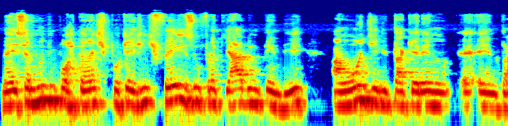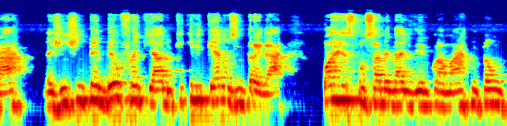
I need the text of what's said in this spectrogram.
Né? Isso é muito importante porque a gente fez o franqueado entender aonde ele está querendo é, entrar a gente entender o franqueado, o que, que ele quer nos entregar, qual a responsabilidade dele com a marca. Então,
